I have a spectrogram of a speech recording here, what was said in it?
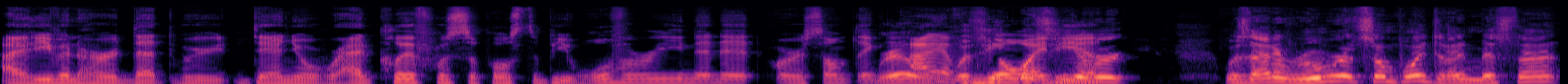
I even heard that we Daniel Radcliffe was supposed to be Wolverine in it or something. Really? I have was he, no was he idea. ever? Was that a rumor at some point? Did I miss that?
